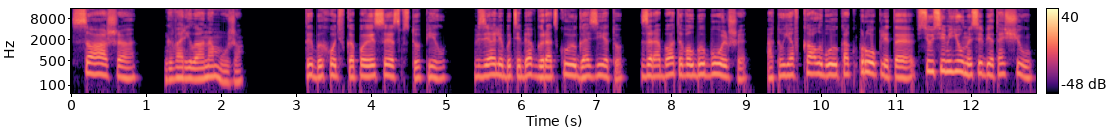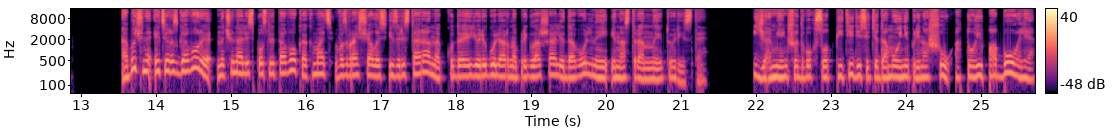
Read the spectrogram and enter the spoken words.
«Саша», — говорила она мужу, — «ты бы хоть в КПСС вступил, взяли бы тебя в городскую газету, зарабатывал бы больше, а то я вкалываю как проклятая, всю семью на себе тащу». Обычно эти разговоры начинались после того, как мать возвращалась из ресторана, куда ее регулярно приглашали довольные иностранные туристы. «Я меньше 250 домой не приношу, а то и поболее»,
